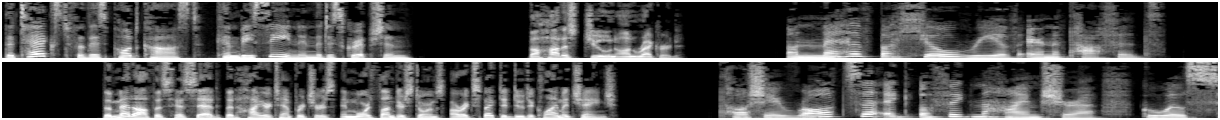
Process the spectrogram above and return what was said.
The text for this podcast can be seen in the description. The hottest June on record. An meitheamh ba cheo riamh ar er na taifead. The Met Office has said that higher temperatures and more thunderstorms are expected due to climate change. Tá sé ráitse ag oifig na agus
